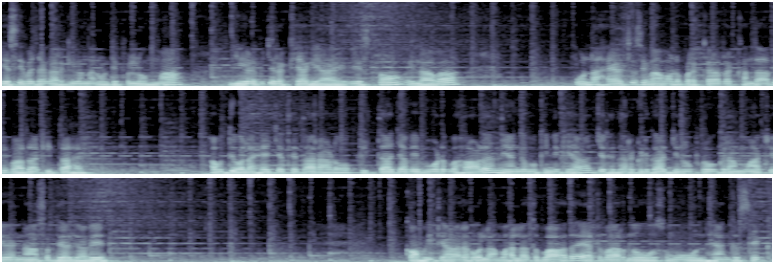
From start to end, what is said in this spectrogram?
ਇਸੇ ਵਜ੍ਹਾ ਕਰਕੇ ਉਹਨਾਂ ਨੂੰ ਡਿਪਲੋਮਾ ਜੇਲ੍ਹ ਵਿੱਚ ਰੱਖਿਆ ਗਿਆ ਹੈ। ਇਸ ਤੋਂ ਇਲਾਵਾ ਉਹਨਾਂ ਹੈਲਥ ਸੇਵਾਵਾਂ ਨੂੰ ਬਰਕਰਾਰ ਰੱਖਣ ਦਾ ਵੀ ਵਾਅਦਾ ਕੀਤਾ ਹੈ। ਅਬਦੁਲ ਲਹੇ ਜਥੇਦਾਰਾਂ ਨੂੰ ਕੀਤਾ ਜਾਵੇ ਮੋੜ ਬਹਾਲ, ਨਿਹੰਗ ਮੁਖੀ ਨੇ ਕਿਹਾ, ਜਥੇਦਾਰ ਗੜਗਾਜ ਨੂੰ ਪ੍ਰੋਗਰਾਮਾਂ 'ਚ ਨਾ ਸੱਦਿਆ ਜਾਵੇ। ਕੌਮੀ ਤਿਆਰ ਹੋਲਾ ਮਹੱਲਾ ਤੋਂ ਬਾਅਦ ਐਤਵਾਰ ਨੂੰ ਸਮੂਹ ਨਿਹੰਗ ਸਿੱਖ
